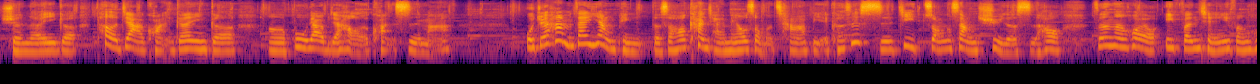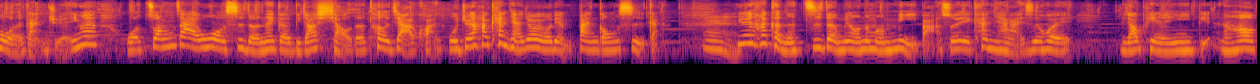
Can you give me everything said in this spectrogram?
选了一个特价款跟一个呃布料比较好的款式吗？我觉得他们在样品的时候看起来没有什么差别，可是实际装上去的时候，真的会有一分钱一分货的感觉。因为我装在卧室的那个比较小的特价款，我觉得它看起来就有点办公室感，嗯，因为它可能织的没有那么密吧，所以看起来还是会比较便宜一点。然后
